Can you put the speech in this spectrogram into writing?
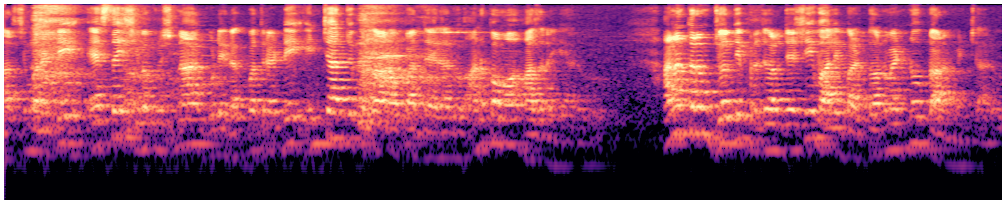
నరసింహారెడ్డి ఎస్ఐ శివకృష్ణ గుడి రఘుపతిరెడ్డి ఇన్ఛార్జ్ ప్రధాన ఉపాధ్యాయురాలు అనుపమ హాజరయ్యారు. అనంతరం జ్యోతి ప్రజ్వలన చేసి వాలీబాల్ టోర్నమెంట్ను ప్రారంభించారు.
